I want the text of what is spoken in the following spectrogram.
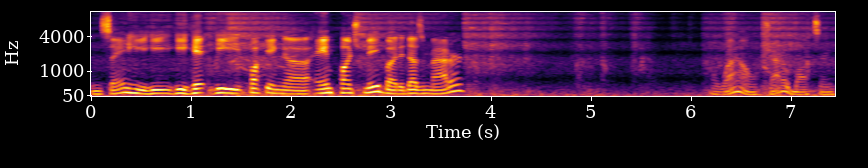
Insane. He he he hit he fucking uh, aim punched me, but it doesn't matter. Oh wow, shadow boxing.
